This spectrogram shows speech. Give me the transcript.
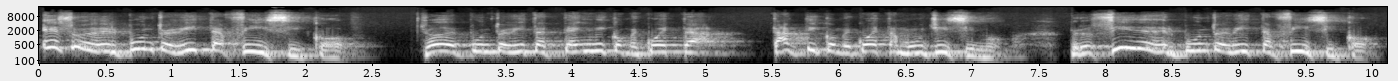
eso desde el punto de vista físico. Yo desde el punto de vista técnico me cuesta, táctico me cuesta muchísimo, pero sí desde el punto de vista físico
